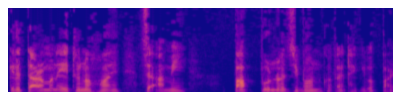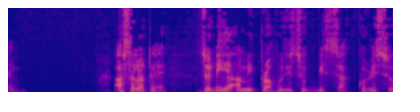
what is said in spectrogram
কিন্তু তাৰ মানে এইটো নহয় যে আমি পাপপূৰ্ণ জীৱন কটাই থাকিব পাৰিম। আচলতে যদিহে আমি প্ৰভু যীশুক বিশ্বাস কৰিছো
